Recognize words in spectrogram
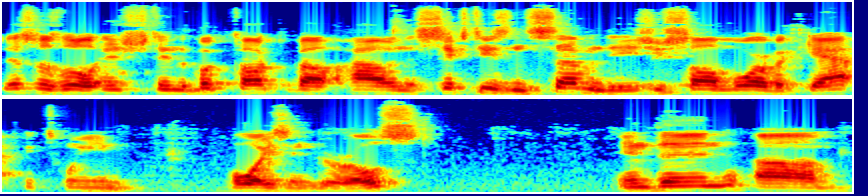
this was a little interesting. The book talked about how in the 60s and 70s you saw more of a gap between boys and girls, and then um,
